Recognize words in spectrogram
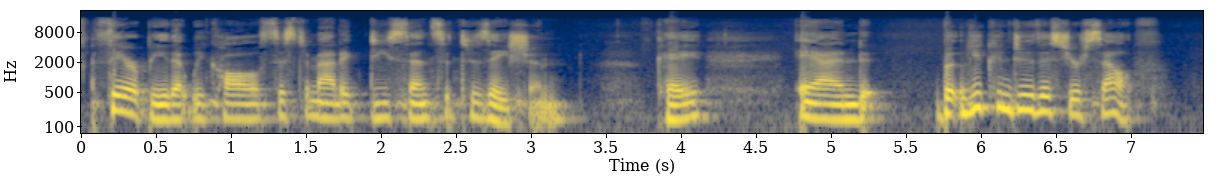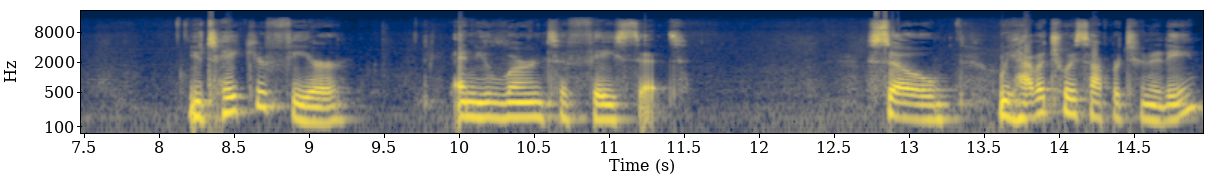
therapy that we call systematic desensitization. Okay, and but you can do this yourself. You take your fear and you learn to face it. So, we have a choice opportunity,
